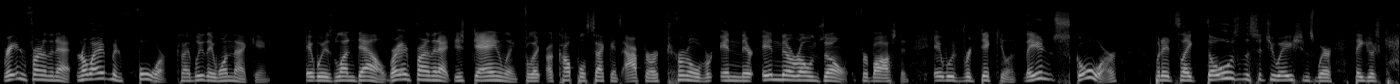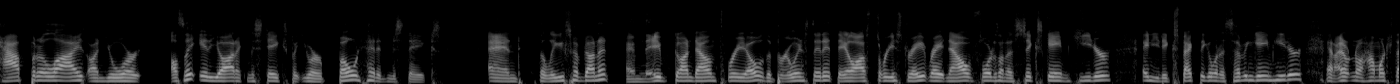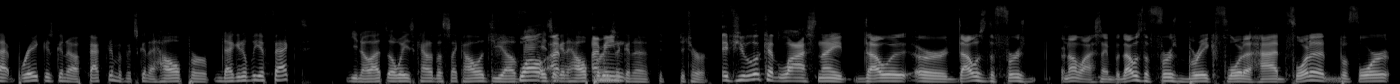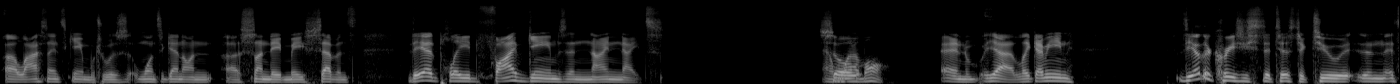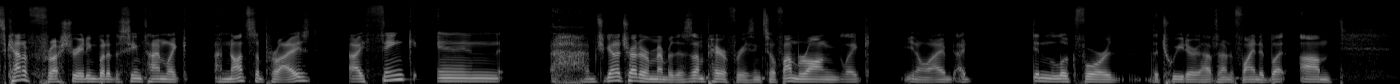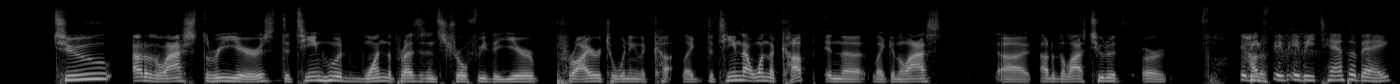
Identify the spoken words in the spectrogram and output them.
Right in front of the net. No, it might have been four, because I believe they won that game. It was Lundell right in front of the net, just dangling for like a couple seconds after a turnover in their in their own zone for Boston. It was ridiculous. They didn't score, but it's like those are the situations where they just capitalize on your I'll say idiotic mistakes, but your boneheaded mistakes. And the Leafs have done it, and they've gone down 3 0. The Bruins did it. They lost three straight. Right now, Florida's on a six game heater, and you'd expect to go in a seven game heater. And I don't know how much that break is going to affect them, if it's going to help or negatively affect. You know, that's always kind of the psychology of Well, is it going to help I or is it going to deter? if you look at last night, that was or that was the first, or not last night, but that was the first break Florida had. Florida before uh, last night's game, which was once again on uh, Sunday, May seventh, they had played five games in nine nights. And So won them all. and yeah, like I mean, the other crazy statistic too, and it's kind of frustrating, but at the same time, like I'm not surprised. I think in I'm gonna try to remember this. I'm paraphrasing, so if I'm wrong, like you know, I I didn't look for the tweet or have time to find it, but um, two out of the last three years, the team who had won the President's Trophy the year prior to winning the cup, like the team that won the cup in the like in the last uh out of the last two to th- or It'd be, it'd, be Tampa Bay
